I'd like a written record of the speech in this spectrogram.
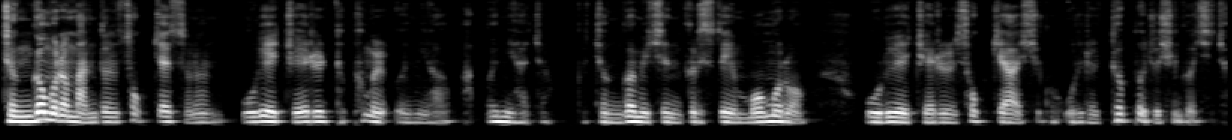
점검으로 만든 속죄수는 우리의 죄를 덮음을 의미하죠. 그 점검이신 그리스도의 몸으로 우리의 죄를 속죄하시고 우리를 덮어주신 것이죠.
